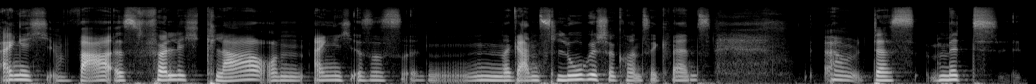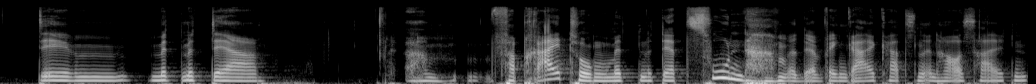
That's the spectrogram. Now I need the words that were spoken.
eigentlich war es völlig klar und eigentlich ist es eine ganz logische Konsequenz, ähm, dass mit dem, mit, mit der ähm, Verbreitung, mit, mit der Zunahme der Bengalkatzen in Haushalten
